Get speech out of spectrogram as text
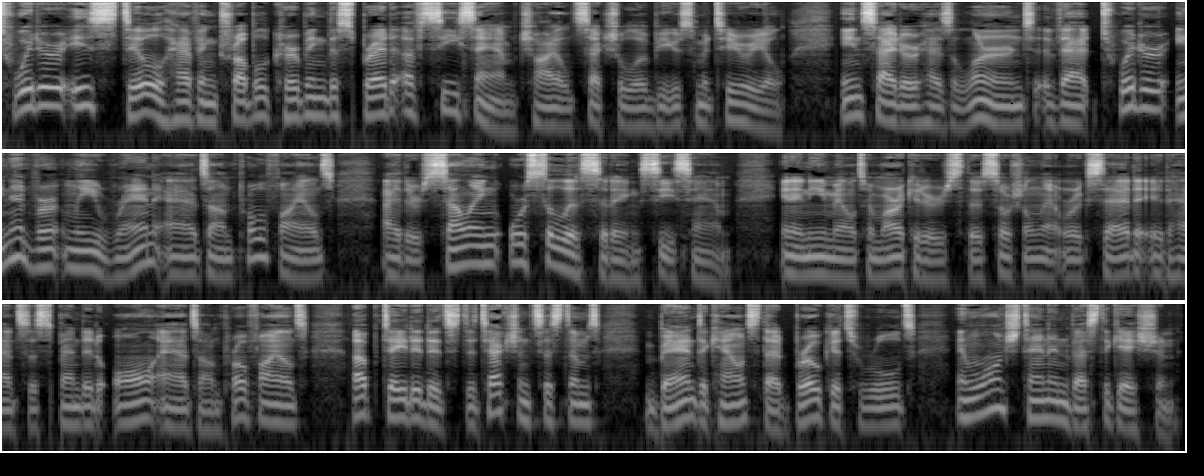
Twitter is still having trouble curbing the spread of CSAM, child sexual abuse material. Insider has learned that Twitter inadvertently ran ads on profiles either selling or soliciting CSAM. In an email to marketers, the social network said it had suspended all ads on profiles, updated its detection systems, banned accounts that broke its rules, and launched an investigation.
